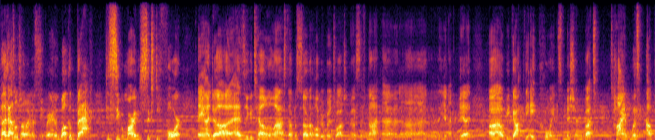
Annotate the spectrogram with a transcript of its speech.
Hello guys, I'm up? I'm Super and welcome back to Super Mario 64. And uh, as you can tell in the last episode, I hope you're binge watching this. If not, uh, uh, you're not gonna get it. Uh, we got the 8 coins mission, but time was up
